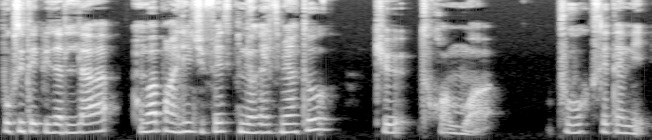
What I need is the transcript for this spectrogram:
pour cet épisode-là. On va parler du fait qu'il ne reste bientôt que trois mois pour cette année.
